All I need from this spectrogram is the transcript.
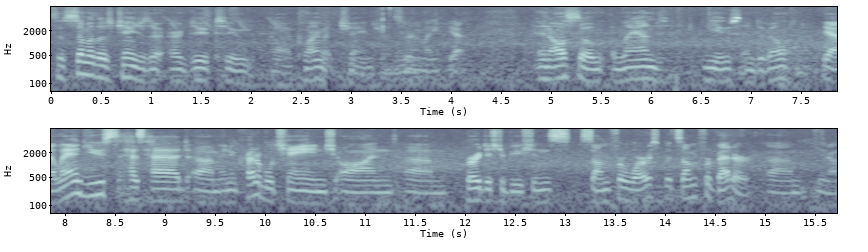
So some of those changes are, are due to uh, climate change. Certainly, yeah. And also land use and development. Yeah, land use has had um, an incredible change on um, bird distributions, some for worse, but some for better. Um, you know,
